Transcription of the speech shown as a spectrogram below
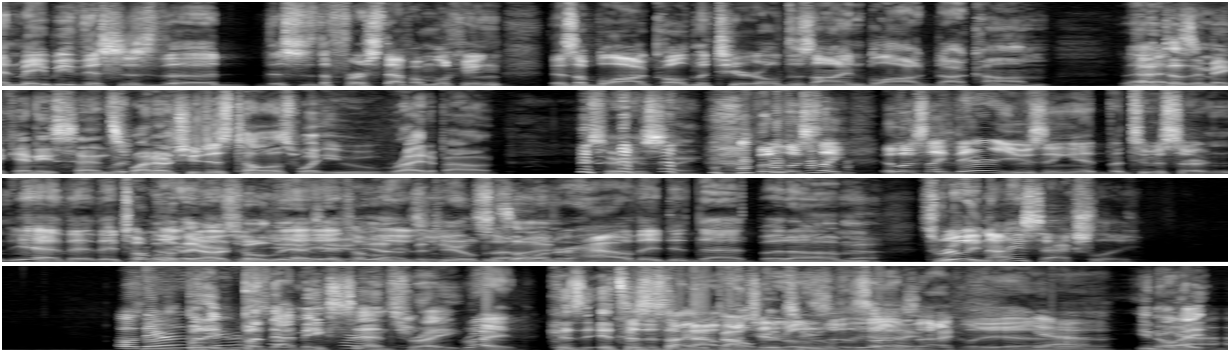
and maybe this is the this is the first step. I'm looking. There's a blog called MaterialDesignBlog.com. That, that doesn't make any sense. Why don't you just tell us what you write about? Seriously. but it looks like it looks like they're using it, but to a certain yeah, they, they totally no, they are, are totally it. yeah, yeah, totally yeah, using material it. Design. So I wonder how they did that, but um, yeah. it's really nice actually. Oh, there. But it, but that makes sense, right? Right. Because it's a site about, about material design. Yeah, exactly. Yeah. Yeah. You know, I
